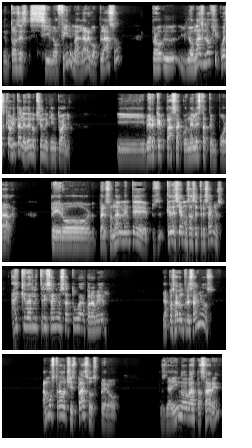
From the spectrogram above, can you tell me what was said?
Entonces, si lo firma a largo plazo, lo más lógico es que ahorita le dé la opción de quinto año y ver qué pasa con él esta temporada. Pero personalmente, pues, ¿qué decíamos hace tres años? Hay que darle tres años a Tua para ver. Ya pasaron tres años. Ha mostrado chispazos, pero pues de ahí no va a pasar, ¿eh?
